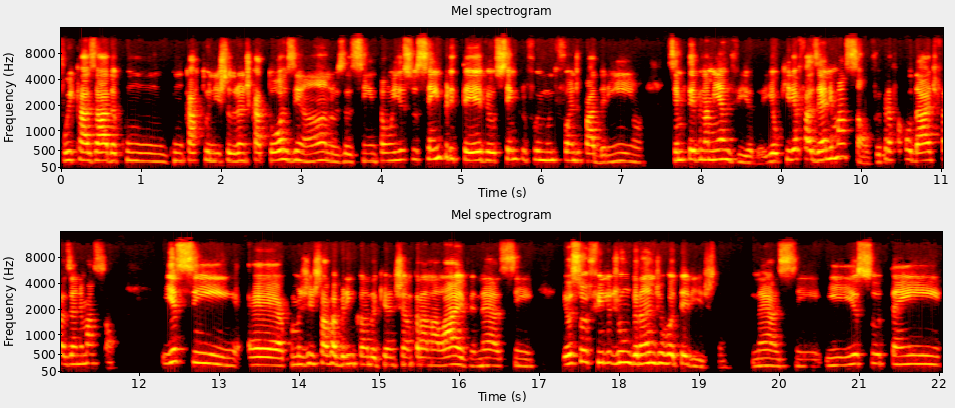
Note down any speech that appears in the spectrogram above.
fui casada com, com um cartunista durante 14 anos, assim, então isso sempre teve, eu sempre fui muito fã de quadrinho, sempre teve na minha vida. E eu queria fazer animação, fui para a faculdade fazer animação. E assim, é, como a gente estava brincando aqui antes de entrar na live, né, assim, eu sou filho de um grande roteirista, né, assim, e isso tem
